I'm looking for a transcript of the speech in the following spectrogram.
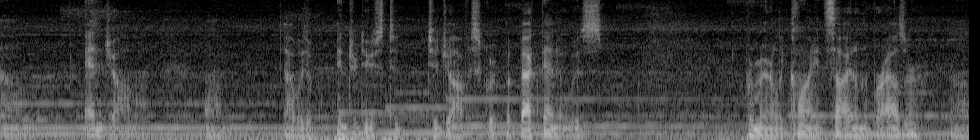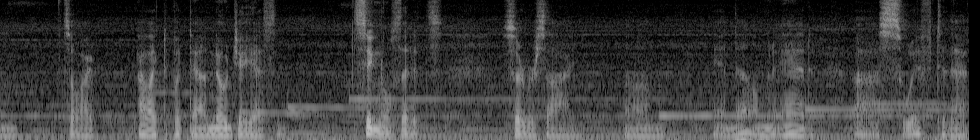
um, and Java. Um, I was introduced to, to JavaScript, but back then it was primarily client side on the browser. Um, so I, I like to put down Node.js. signals that it's server side. Um, and now I'm going to add uh, Swift to that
